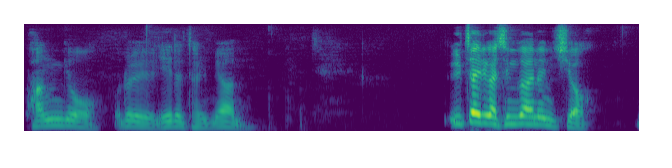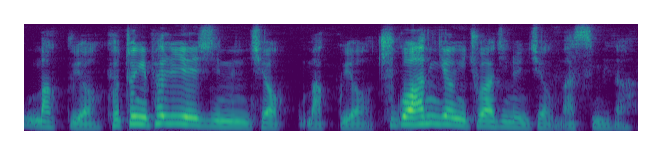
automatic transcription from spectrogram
광교를 예를 들면 일자리가 증가하는 지역 맞고요. 교통이 편리해지는 지역 맞고요. 주거 환경이 좋아지는 지역 맞습니다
